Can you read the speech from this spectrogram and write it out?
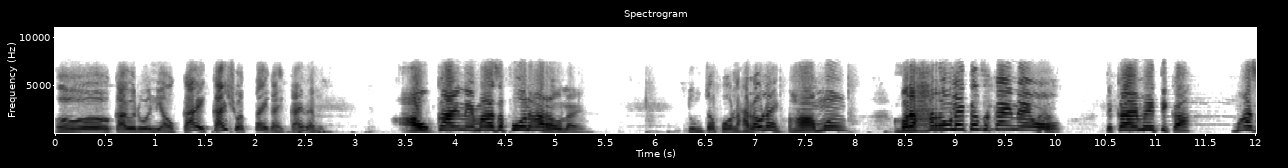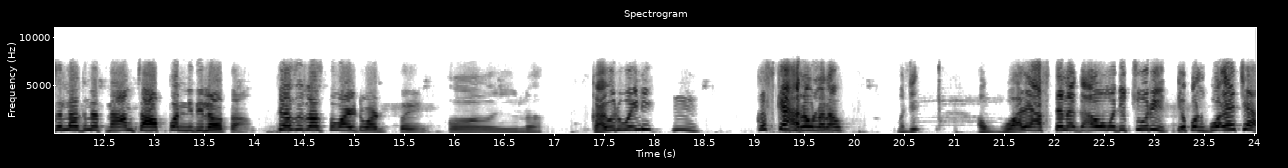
ओ कावेरी वहिनी अहो काय काय शोधताय काय? काय झालं? अहो काय नाही माझा फोन हरवलाय. तुमचा फोन हरवलाय? हा मग. बरं हरवलाय त्याचं काय नाही हो. ते काय माहिती का? माझ्या लग्नात ना आमच्या आप्पांनी दिला होता. त्याचं जास्त वाईट वाटतंय. अयला. कावेरी वहिनी? हम्म. कस काय हरवला राव? म्हणजे अहो, गोळ्या असताना गावामध्ये चोरी ते पण गोळ्याच्या.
